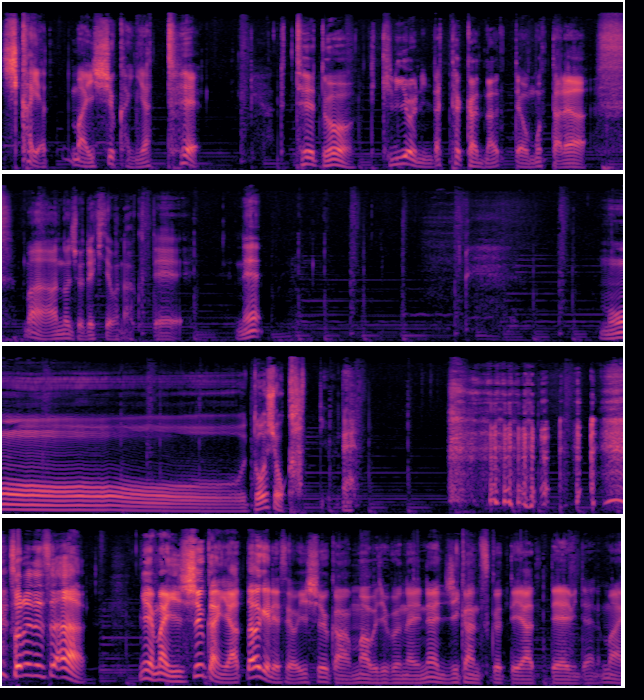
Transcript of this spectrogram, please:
しかやまあ1週間やってある程度できるようになったかなって思ったらまあ案の定できてはなくてね。もうどうしようかっていうね。それでさいやまあ1週間やったわけですよ。1週間まあ自分なりにね時間作ってやってみたいな。まあ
